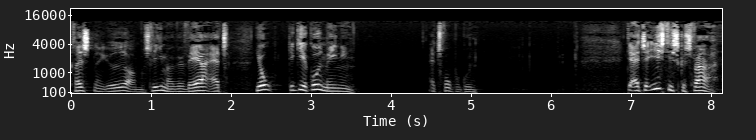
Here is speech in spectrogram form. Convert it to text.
kristne, jøder og muslimer, vil være, at jo, det giver god mening at tro på Gud. Det ateistiske svar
